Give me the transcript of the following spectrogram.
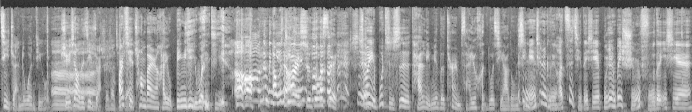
技转的问题有学校的技转，而且创办人还有兵役问题。哦，那么他们才二十多岁，所以不只是谈里面的 terms，还有很多其他东西。而且年轻人可能有他自己的一些不愿意被驯服的一些。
